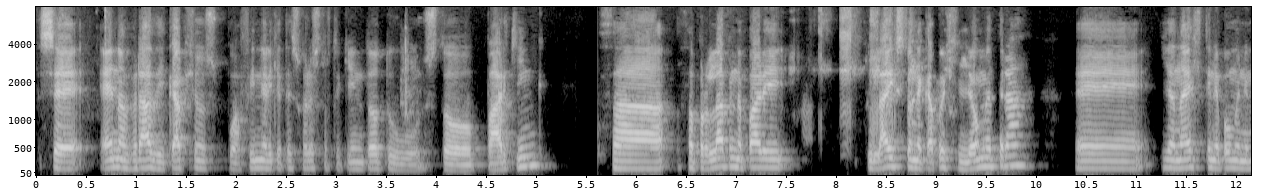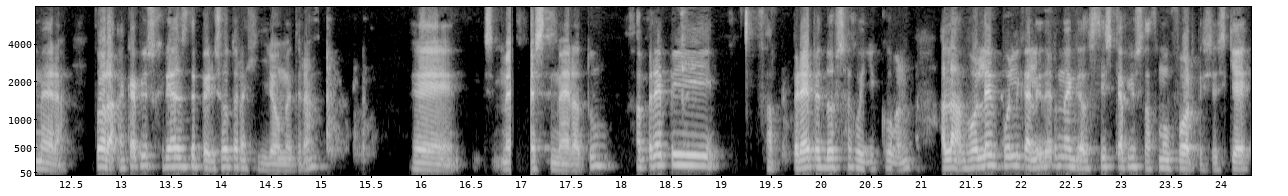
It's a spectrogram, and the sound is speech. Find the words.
σε ένα βράδυ κάποιος που αφήνει αρκετές ώρες το αυτοκίνητό του στο πάρκινγκ θα, θα προλάβει να πάρει τουλάχιστον 100 χιλιόμετρα ε, για να έχει την επόμενη μέρα. Τώρα, αν κάποιος χρειάζεται περισσότερα χιλιόμετρα ε, μέσα στη μέρα του, θα πρέπει θα πρέπει εντός εισαγωγικών, αλλά βολεύει πολύ καλύτερα να εγκαταστήσει κάποιο σταθμό φόρτισης. Και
